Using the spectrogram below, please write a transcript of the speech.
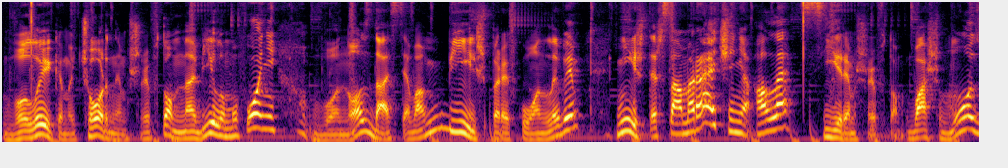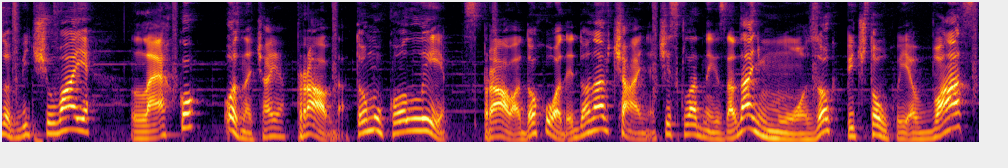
великим чорним шрифтом на білому фоні, воно здасться вам більш переконливим, ніж те ж саме речення, але сірим шрифтом. Ваш мозок відчуває легко. Означає правда. Тому, коли справа доходить до навчання чи складних завдань, мозок підштовхує вас.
